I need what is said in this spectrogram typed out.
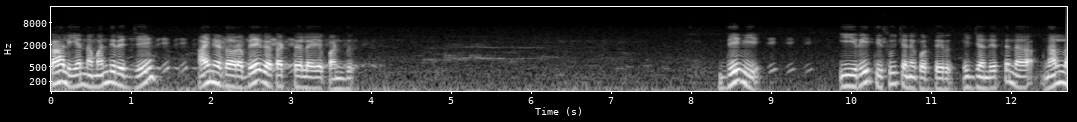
ಕಾಲಿ ಎನ್ನ ಮಂದಿರೆಜ್ಜಿ ಐನೆಡ್ದವರ ಬೇಗ ಕಟ್ಟಲೆ ಪಂಡು ದೇವಿ ಈ ರೀತಿ ಸೂಚನೆ ಕೊಡ್ತೇರು. ಇಜ್ಜಂದ ಎತ್ತನ, ನಲ್ಲ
